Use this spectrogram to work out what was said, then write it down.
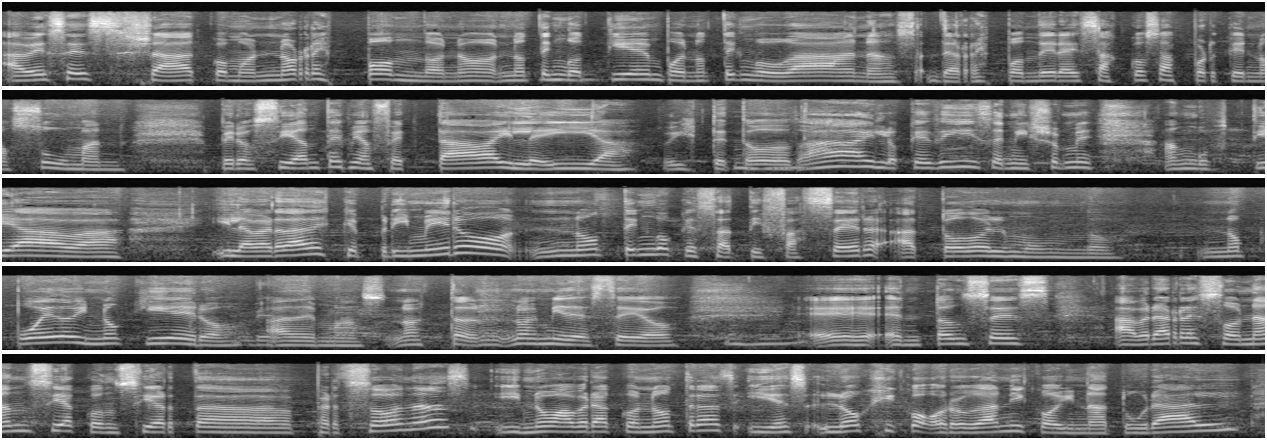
a veces ya como no respondo, no, no tengo tiempo, no tengo ganas de responder a esas cosas porque no suman. Pero si antes me afectaba y leía, viste, todo, ay, lo que dicen, y yo me angustiaba. Y la verdad es que primero no tengo que satisfacer a todo el mundo no puedo y no quiero, además, no, no, es mi deseo. Eh, entonces, habrá resonancia con ciertas personas y no habrá con otras, y es lógico, orgánico y natural.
